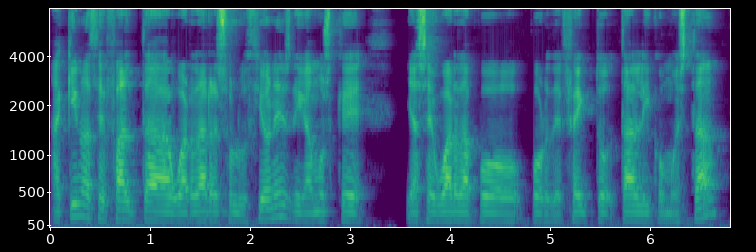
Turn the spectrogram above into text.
Aquí no hace falta guardar resoluciones, digamos que ya se guarda por, defecto tal y como está.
